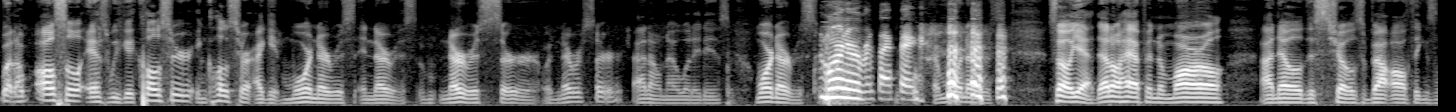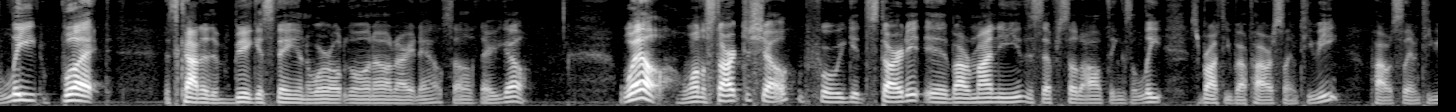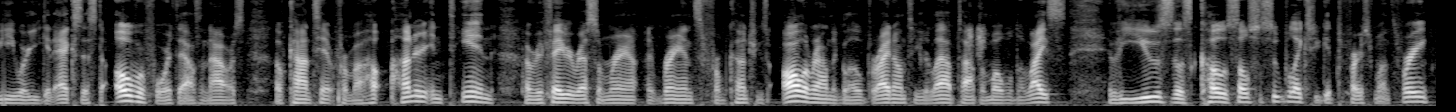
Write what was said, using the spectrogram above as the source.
But I'm also, as we get closer and closer, I get more nervous and nervous. Nervous, sir, or nervous, sir? I don't know what it is. More nervous. More nervous, I think. I'm more nervous. so yeah, that'll happen tomorrow. I know this show's about all things elite, but it's kind of the biggest thing in the world going on right now. So there you go. Well, want to start the show before we get started uh, by reminding you this episode of All Things Elite is brought to you by Power Slam TV. Power Slam TV, where you get access to over 4,000 hours of content from a 110 of your favorite wrestling brands from countries all around the globe, right onto your laptop or mobile device. If you use this code Social Suplex, you get the first month free.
